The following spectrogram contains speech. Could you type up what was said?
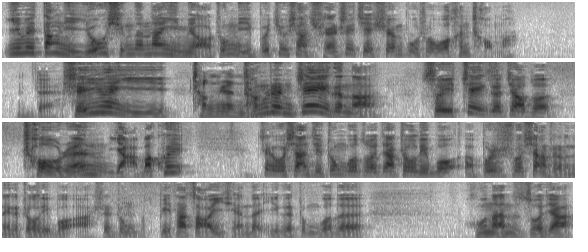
因为当你游行的那一秒钟，你不就向全世界宣布说我很丑吗？”对，谁愿意承认呢？承认这个呢？所以这个叫做丑人哑巴亏。这我想起中国作家周立波，呃，不是说相声的那个周立波啊，是中比他早以前的一个中国的湖南的作家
